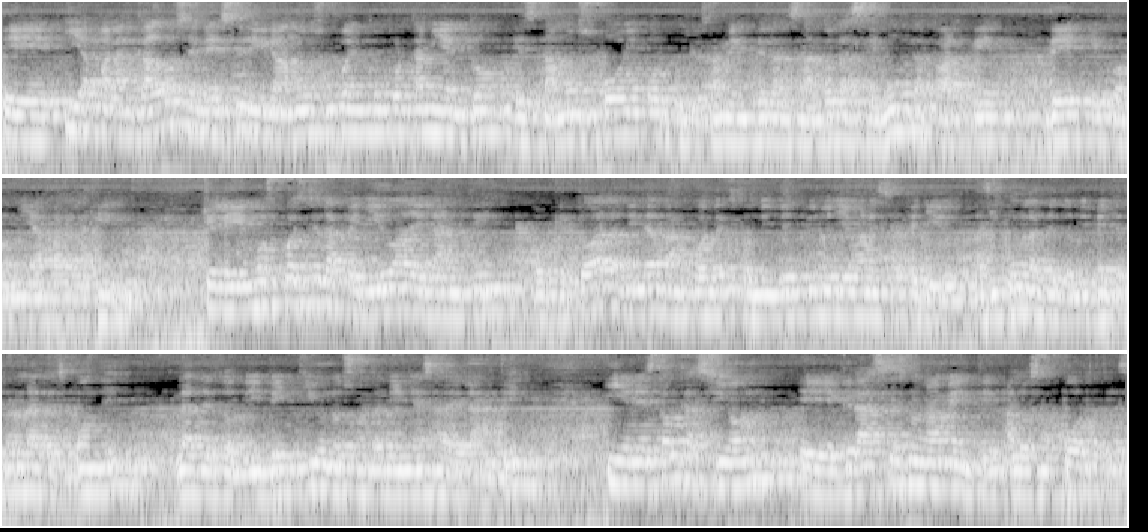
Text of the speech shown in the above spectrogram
Eh, y apalancados en ese, digamos, buen comportamiento, estamos hoy orgullosamente lanzando la segunda parte de Economía para la Gente que le hemos puesto el apellido adelante, porque todas las líneas Bancoldex 2021 llevan ese apellido, así como las del 2020 fueron las Responde, las del 2021 son las líneas adelante. Y en esta ocasión, eh, gracias nuevamente a los aportes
